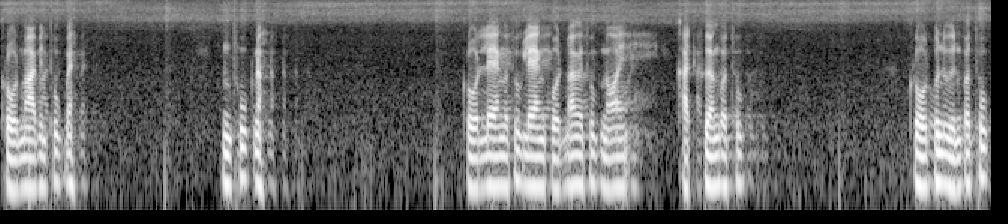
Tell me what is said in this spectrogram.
โกรธมาเป็นทุกข์ไหมมันทุกข์นะโกรธแรงก็ทุกข์แรง โกรธน้อยก็ทุกข์น้อย ขัดเคืองก็ทุกข์ รธคนอื่นก็ทุกข์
